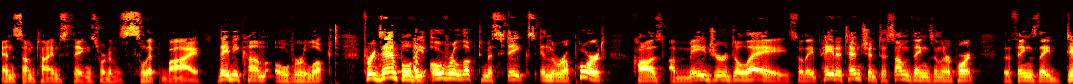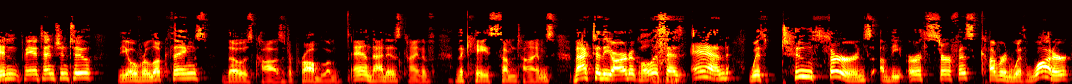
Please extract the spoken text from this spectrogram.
and sometimes things sort of slip by. They become overlooked. For example, the overlooked mistakes in the report caused a major delay. So they paid attention to some things in the report. The things they didn't pay attention to, the overlook things, those caused a problem. And that is kind of the case sometimes. Back to the article, it says, and with two thirds of the Earth's surface covered with water,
